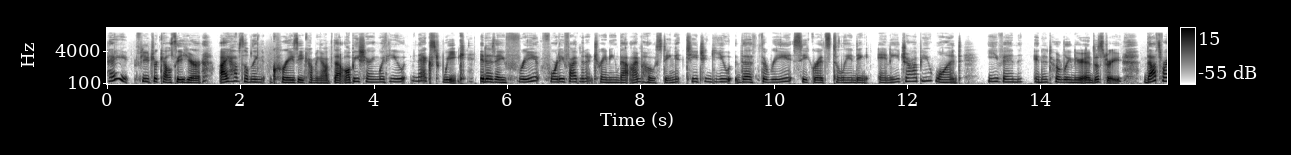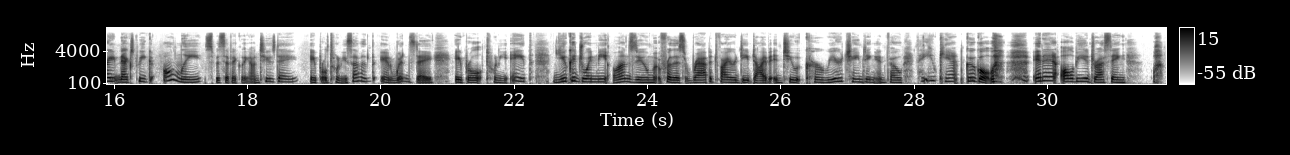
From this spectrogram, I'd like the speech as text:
Hey, future Kelsey here. I have something crazy coming up that I'll be sharing with you next week. It is a free 45 minute training that I'm hosting, teaching you the three secrets to landing any job you want even in a totally new industry. That's right, next week only, specifically on Tuesday, April 27th, and Wednesday, April 28th, you could join me on Zoom for this rapid fire deep dive into career changing info that you can't Google. In it, I'll be addressing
